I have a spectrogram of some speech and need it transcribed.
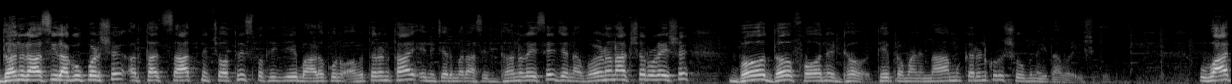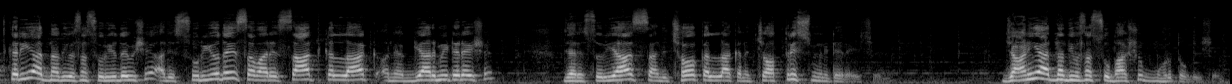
ધન રાશિ લાગુ પડશે, અર્થાત સાત ને ચોત્રીસ પછી જે બાળકોનું અવતરણ થાય, એની જન્મ રાશિ ધન રહેશે, જેના વર્ણના અક્ષરો રહેશે, ભ, ધ, ફ અને ઢ. તે પ્રમાણે નામકરણ કરું, શુભ નહીતા રહી શકે. વાત કરીએ આજના દિવસના સૂર્યોદય વિશે. આજે સૂર્યોદય સવારે સાત કલાક અને અગિયાર મિનિટે રહેશે. જ્યારે સૂર્યાસ્ત સાંજે છ કલાક અને ચોત્રીસ મિનિટે રહેશે. જાણીએ આજના દિવસના શુભાશુભ મુહૂર્તો વિશે.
